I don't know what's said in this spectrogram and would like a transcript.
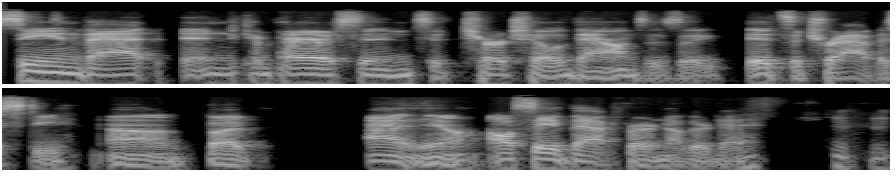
seeing that in comparison to churchill downs is a it's a travesty um but i you know i'll save that for another day Mhm.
